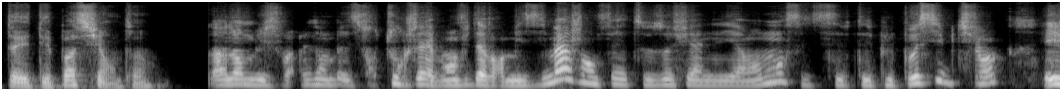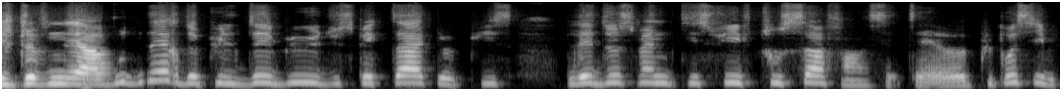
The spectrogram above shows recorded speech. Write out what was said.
t'as été, patiente. Hein. ah non mais, je- non, mais surtout que j'avais envie d'avoir mes images en fait, Sofiane. Et à un moment, c'était plus possible, tu vois. Et je devenais à bout de nerfs depuis le début du spectacle, puis les deux semaines qui suivent, tout ça. Enfin, c'était euh, plus possible.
